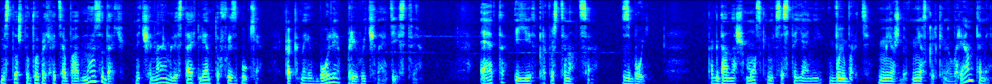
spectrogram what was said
вместо того, чтобы выбрать хотя бы одну задачу, начинаем листать ленту в Фейсбуке как наиболее привычное действие. Это и есть прокрастинация, сбой. Когда наш мозг не в состоянии выбрать между несколькими вариантами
